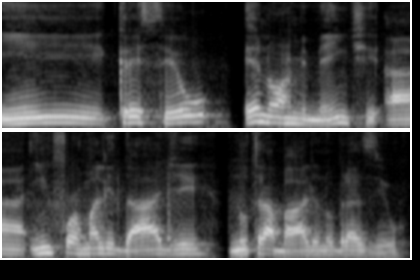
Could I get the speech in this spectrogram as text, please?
e cresceu enormemente a informalidade no trabalho no Brasil.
